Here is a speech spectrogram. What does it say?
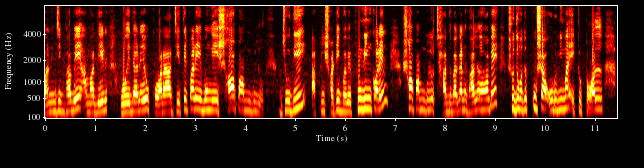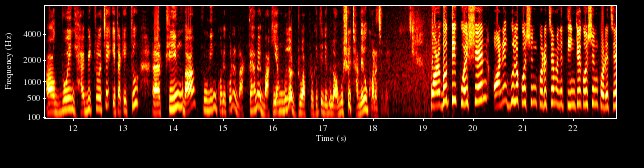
বাণিজ্যিকভাবে আমাদের ওয়েদারেও করা যেতে পারে এবং এই সব আমগুলো যদি আপনি সঠিকভাবে প্রুনিং করেন, সব আমগুলো ছাদ বাগানে ভালো হবে। শুধুমাত্র পুষা অরুণিমা, একটু টল গ্রোয়িং হ্যাবিট রয়েছে, এটাকে একটু ট্রিম বা প্রুনিং করে করে রাখতে হবে। বাকি আমগুলো ড্রপ প্রকৃতির, এগুলো অবশ্যই ছাদেও করা যাবে। পরবর্তী কোয়েশ্চেন অনেকগুলো কোয়েশ্চেন করেছে মানে তিনটে কোয়েশ্চেন করেছে।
